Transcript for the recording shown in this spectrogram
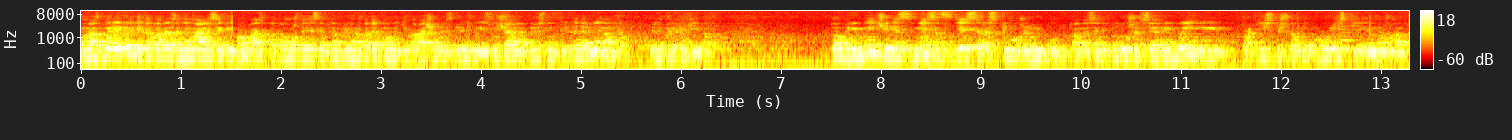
У нас были люди, которые занимались и потому что если, например, в этой комнате выращивались грибы и случайно плеснуть триходермином или трихофитом, то грибы через месяц здесь расти уже не будут. А если они подушат все грибы, и практически, чтобы его вывести, нужно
